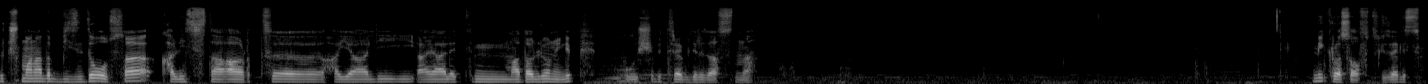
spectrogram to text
3 mana da bizde olsa Kalista artı hayali hayaletli madalyon inip bu işi bitirebiliriz aslında. Microsoft güzel isim.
